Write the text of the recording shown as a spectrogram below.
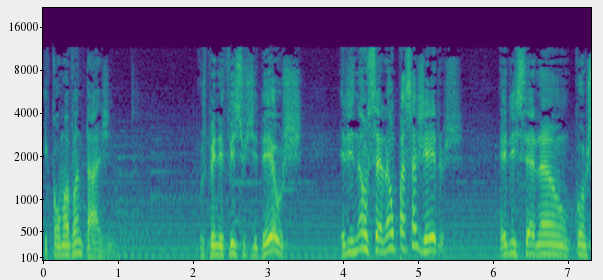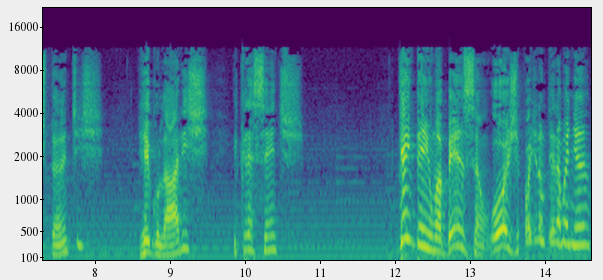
E com uma vantagem: os benefícios de Deus, eles não serão passageiros, eles serão constantes, regulares e crescentes. Quem tem uma bênção hoje pode não ter amanhã.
